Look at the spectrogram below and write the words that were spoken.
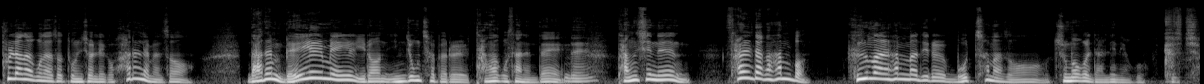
풀려나고 나서 돈 셜리가 화를 내면서 나는 매일매일 이런 인종차별을 당하고 사는데 네, 당신은 살다가 한 번 그 말 한마디를 못 참아서 주먹을 날리냐고 그렇죠.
